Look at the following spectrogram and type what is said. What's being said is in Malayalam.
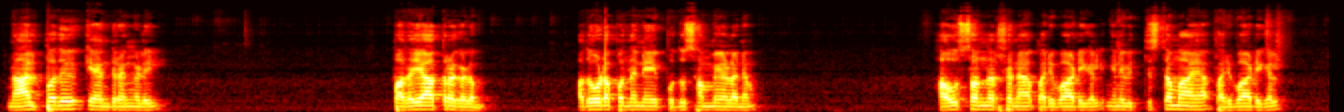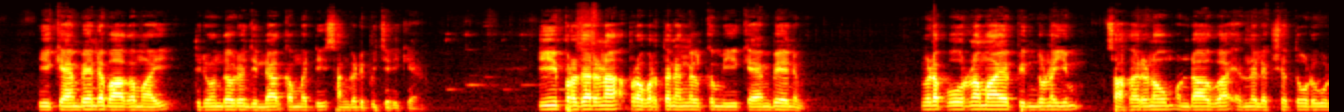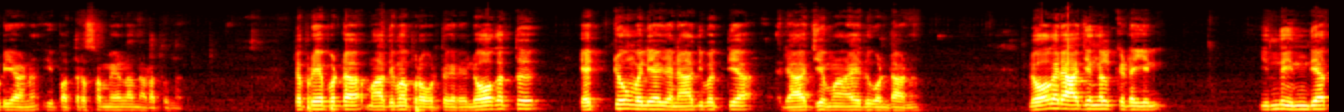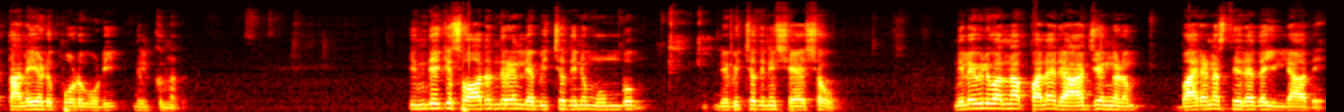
നാൽപ്പത് കേന്ദ്രങ്ങളിൽ പദയാത്രകളും അതോടൊപ്പം തന്നെ പൊതുസമ്മേളനം ഹൗസ് സന്ദർശന പരിപാടികൾ ഇങ്ങനെ വ്യത്യസ്തമായ പരിപാടികൾ ഈ ക്യാമ്പയിന്റെ ഭാഗമായി തിരുവനന്തപുരം ജില്ലാ കമ്മിറ്റി സംഘടിപ്പിച്ചിരിക്കുകയാണ്. ഈ പ്രചരണ പ്രവർത്തനങ്ങൾക്കും ഈ ക്യാമ്പയിനും ഇവിടെ പൂർണമായ പിന്തുണയും സഹകരണവും ഉണ്ടാവുക എന്ന ലക്ഷ്യത്തോടു കൂടിയാണ് ഈ പത്രസമ്മേളനം നടത്തുന്നത്. എന്റെ പ്രിയപ്പെട്ട മാധ്യമ പ്രവർത്തകരെ ലോകത്ത് ഏറ്റവും വലിയ ജനാധിപത്യ രാജ്യമായതുകൊണ്ടാണ് ലോകരാജ്യങ്ങൾക്കിടയിൽ ഇന്ന് ഇന്ത്യ തലയെടുപ്പോടുകൂടി നിൽക്കുന്നത്. ഇന്ത്യയ്ക്ക് സ്വാതന്ത്ര്യം ലഭിച്ചതിനു മുമ്പും ലഭിച്ചതിന് ശേഷവും നിലവിൽ വന്ന പല രാജ്യങ്ങളും ഭരണസ്ഥിരതയില്ലാതെ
